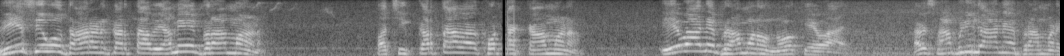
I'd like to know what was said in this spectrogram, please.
વેશ એવો ધારણ કરતા હોય, અમે બ્રાહ્મણ. પછી કરતા હોય ખોટા કામણ. એવા ને બ્રાહ્મણો ન કહેવાય. હવે સાંભળી લો આને બ્રાહ્મણ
